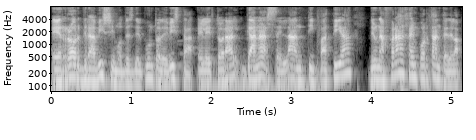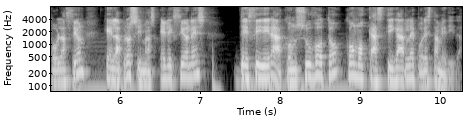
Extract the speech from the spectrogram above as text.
error gravísimo desde el punto de vista electoral, ganarse la antipatía de una franja importante de la población que en las próximas elecciones decidirá con su voto cómo castigarle por esta medida.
